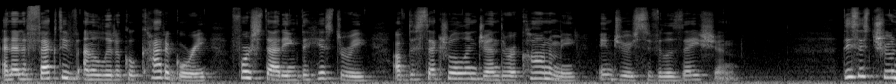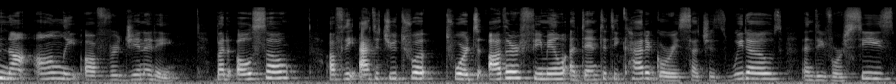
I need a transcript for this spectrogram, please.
and an effective analytical category for studying the history of the sexual and gender economy in Jewish civilization. This is true not only of virginity, but also of the attitude tw- towards other female identity categories such as widows and divorcees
